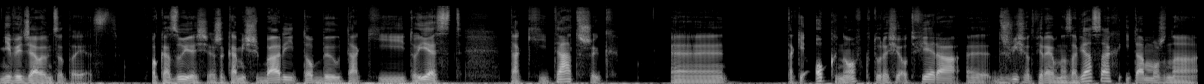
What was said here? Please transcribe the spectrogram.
Nie wiedziałem, co to jest. Okazuje się, że kamishibari to był taki, to jest taki teatrzyk, e, takie okno, w które się otwiera, e, drzwi się otwierają na zawiasach i tam można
